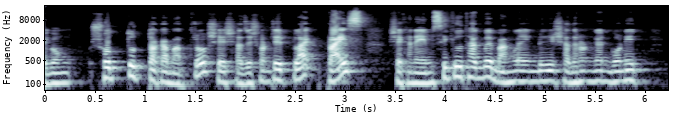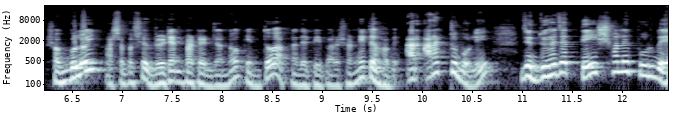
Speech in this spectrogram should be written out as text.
এবং সত্তর টাকা মাত্র সেই সাজেশনটির প্রাইস সেখানে এমসিকিউ থাকবে, বাংলা, ইংরেজি, সাধারণ জ্ঞান, গণিত সবগুলোই। পাশাপাশি রিটার্ন পার্টের জন্য কিন্তু আপনাদের প্রিপারেশন নিতে হবে। আর আরেকটু বলি যে দুই হাজার তেইশ সালের পূর্বে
